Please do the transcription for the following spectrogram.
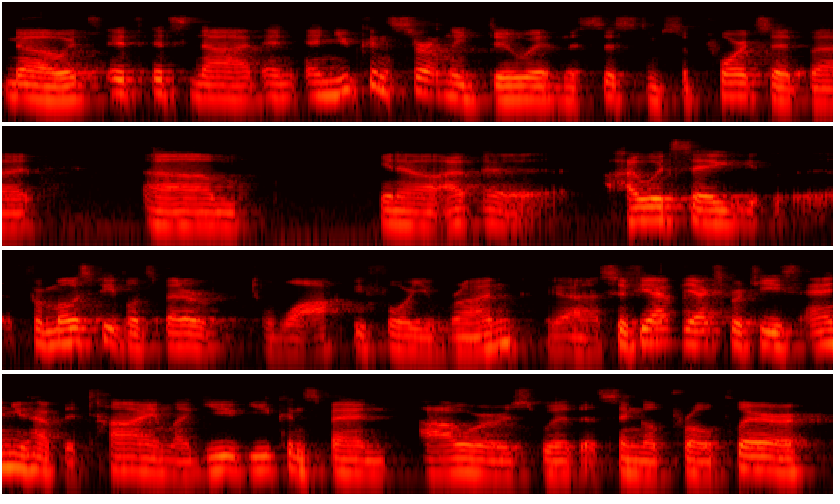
No, it's it's it's not, and and you can certainly do it, and the system supports it, but um, you know, I, uh, I would say for most people, it's better to walk before you run. Yeah. Uh, so if you have the expertise and you have the time, like you you can spend hours with a single pro player,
